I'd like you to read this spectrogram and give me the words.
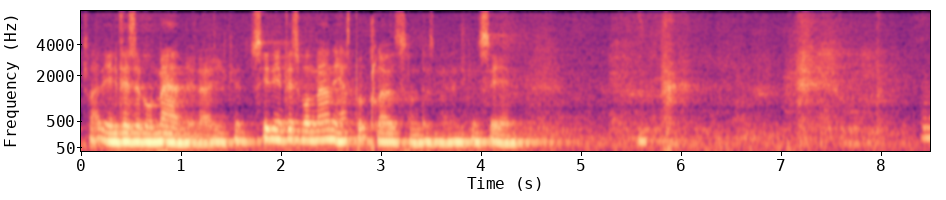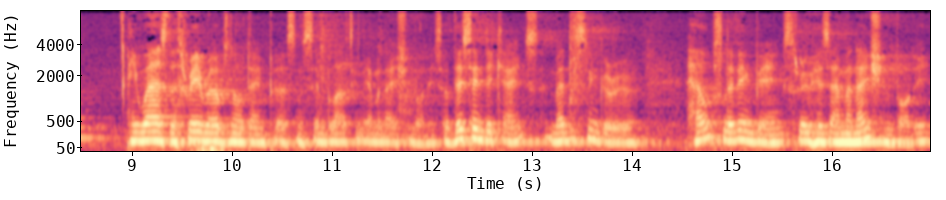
It's like the invisible man, you know. You can see the invisible man, he has to put clothes on, doesn't he? And you can see him. he wears the three robes of an ordained person, symbolizing the emanation body. So this indicates that medicine guru helps living beings through his emanation body,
